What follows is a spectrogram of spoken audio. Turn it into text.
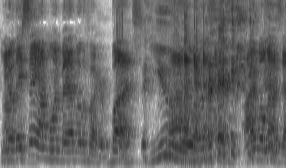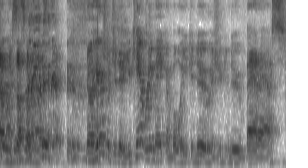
You know, uh, they say I'm one bad motherfucker, but You. I will not stab myself in the ice pick. No, here's what you do. You can't remake them, but what you can do is you can do Badass,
